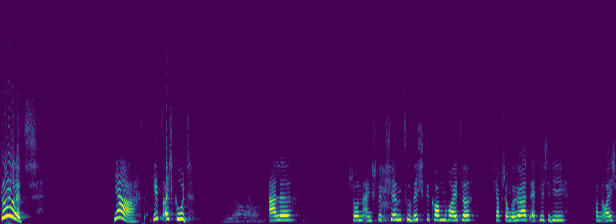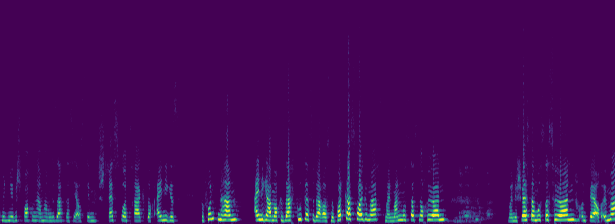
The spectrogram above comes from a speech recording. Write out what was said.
Gut. Ja, geht's euch gut? Alle schon ein Stückchen zu sich gekommen heute. Ich habe schon gehört, etliche, die von euch mit mir gesprochen haben, haben gesagt, dass sie aus dem Stressvortrag doch einiges gefunden haben. Einige haben auch gesagt, gut, dass du daraus eine Podcast-Folge machst. Mein Mann muss das noch hören. Meine Schwester muss das hören und wer auch immer.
